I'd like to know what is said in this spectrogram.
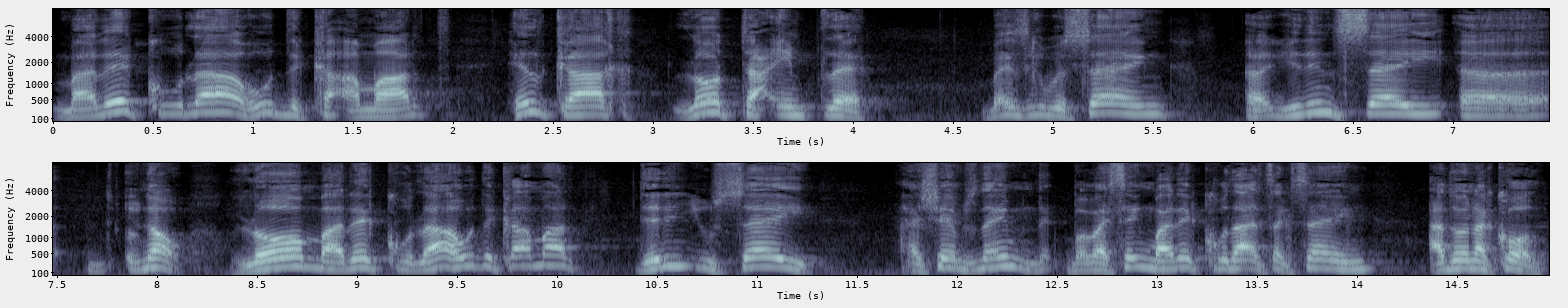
mare kula hu dekamart hilkach lo ta'imt. Basically, we're saying uh, you didn't say uh, no. Lo mare kula hu dekamart. Didn't you say Hashem's name? But by saying mare kula, it's like saying Adon Akol.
